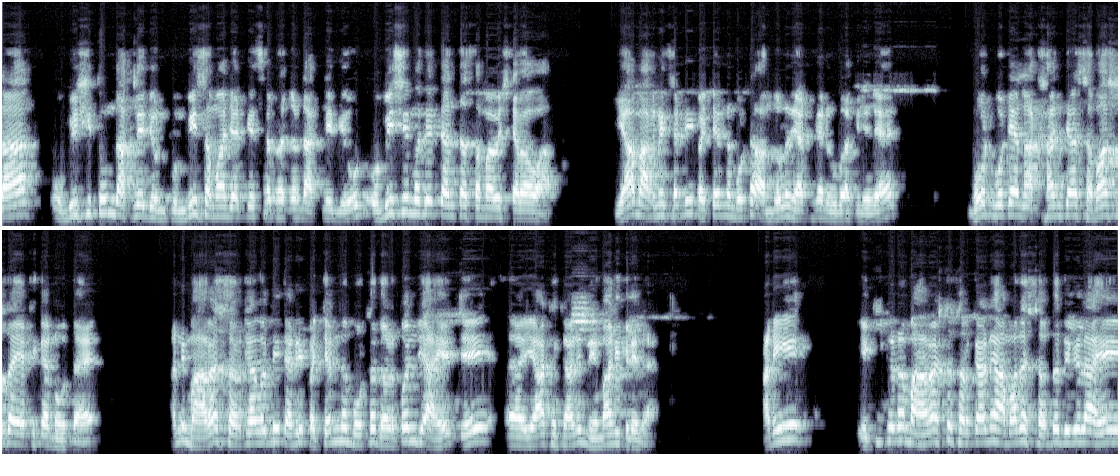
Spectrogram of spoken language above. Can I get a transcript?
ओबीसीतून दाखले देऊन कुणबी समाजाचे सरसकट दाखले देऊन ओबीसी मध्ये त्यांचा समावेश करावा. या मागणीसाठी प्रचंड मोठं आंदोलन या ठिकाणी उभा केलेलं आहे. मोठमोठ्या लाखांच्या सभा सुद्धा या ठिकाणी होत आहे आणि महाराष्ट्र सरकारवरती त्यांनी प्रचंड मोठं दडपण जे आहे ते या ठिकाणी निर्माण केलेलं आहे. आणि एकीकडे महाराष्ट्र सरकारने आम्हाला शब्द दिलेला आहे.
